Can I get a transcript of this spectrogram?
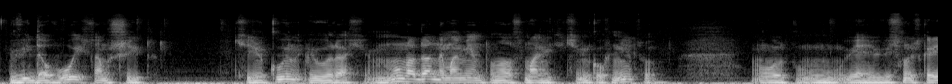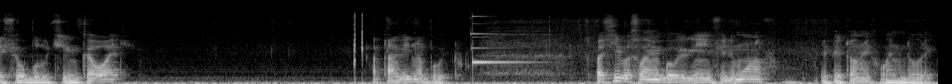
видовой самшит. Черенкуем и выращиваем. Ну, на данный момент у нас маленьких черенков нету. Вот, я весной, скорее всего, буду черенковать. А там видно будет. Спасибо, с вами был Евгений Филимонов и питомник Войн Дорик.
